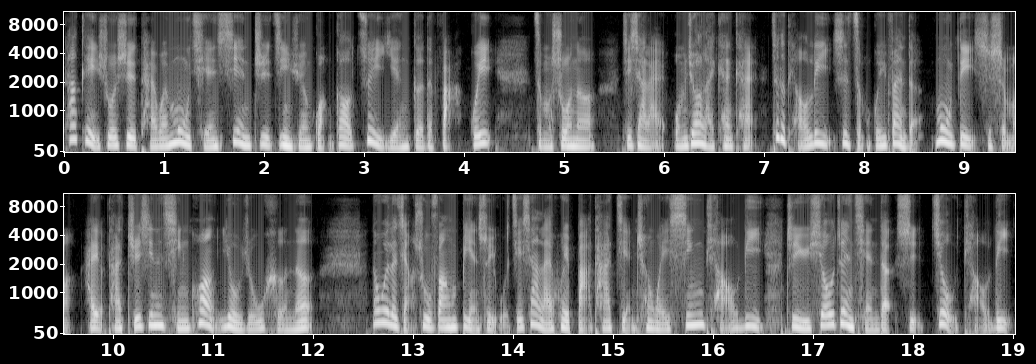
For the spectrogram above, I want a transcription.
它可以说是台湾目前限制竞选广告最严格的法规。怎么说呢？接下来，我们就要来看看这个条例是怎么规范的，目的是什么，还有它执行的情况又如何呢？那为了讲述方便，所以我接下来会把它简称为新条例。至于修正前的是旧条例。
